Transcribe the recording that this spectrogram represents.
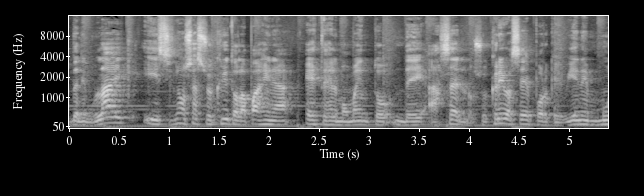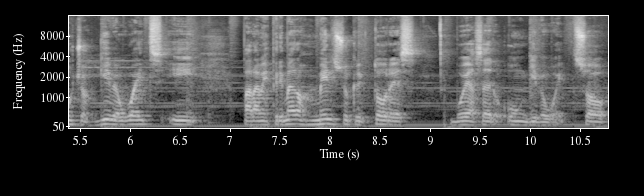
denle un like y si no se ha suscrito a la página, este es el momento de hacerlo. Suscríbase porque vienen muchos giveaways y para mis primeros mil suscriptores voy a hacer un giveaway. So,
